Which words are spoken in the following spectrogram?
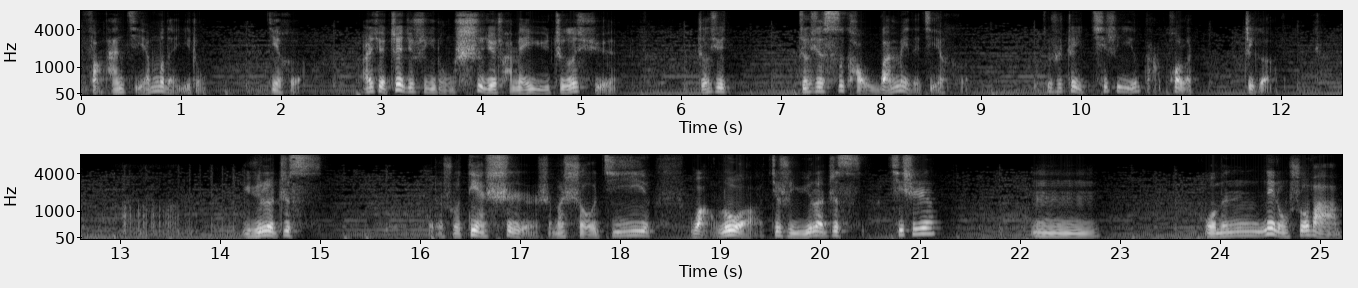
访谈节目的一种结合，而且这就是一种视觉传媒与哲学、哲学、哲学思考完美的结合。就是这其实已经打破了这个啊。娱乐至死，或者说电视、什么手机、网络就是娱乐至死。其实，嗯，我们那种说法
